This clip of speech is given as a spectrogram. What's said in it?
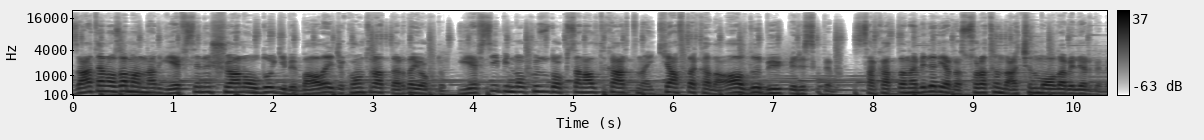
Zaten o zamanlar UFC'nin şu an olduğu gibi bağlayıcı kontratları da yoktu. UFC 1996 kartına 2 hafta kala aldığı büyük bir riskti. Sakatlanabilir ya da suratında açılma olabilirdi.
